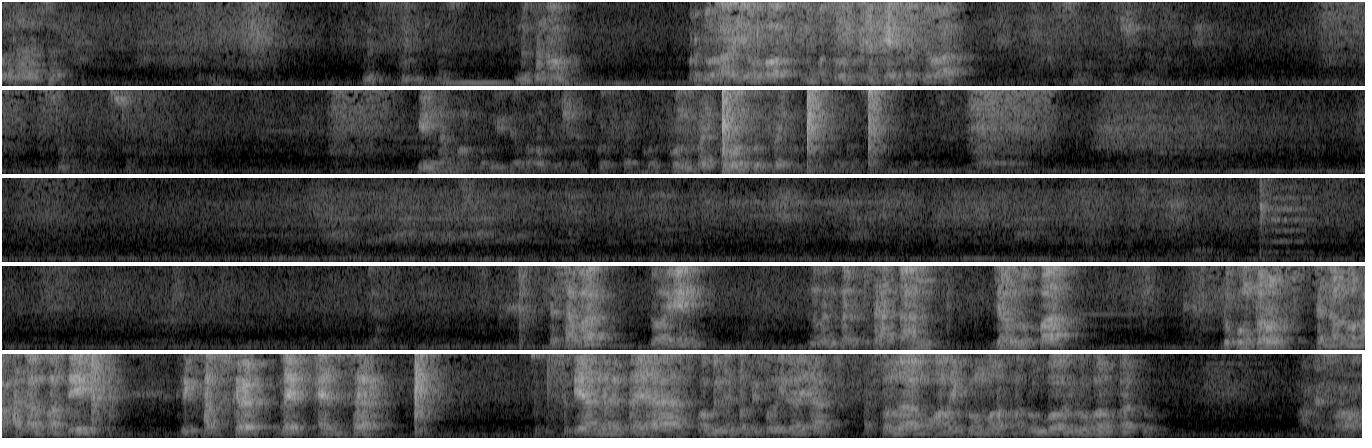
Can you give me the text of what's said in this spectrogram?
Coba rasa. Yes, Udah sana. Berdoa ya Allah sembuhkan seluruh penyakit berdoa. Inna kun kun kun kun fayakun Ya sahabat, doain mudah pada kesehatan. Jangan lupa dukung terus channel Nur Ahad Al Fatih. Klik subscribe, like, and share. Cukup sekian dari saya. Wabillahi taufiq wal hidayah. Assalamualaikum warahmatullahi wabarakatuh. Pakai selawat.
